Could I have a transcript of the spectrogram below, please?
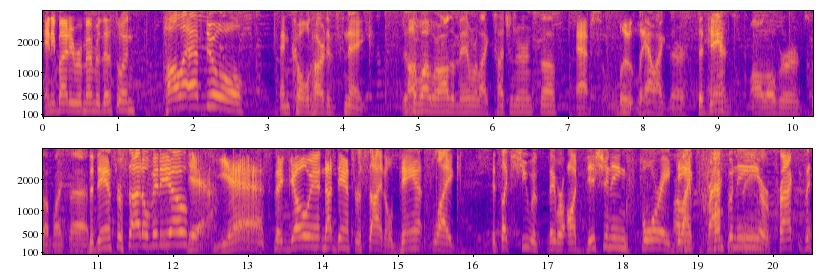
Anybody remember this one? Paula Abdul and Cold Hearted Snake. This is the oh. one where all the men were like touching her and stuff. Absolutely. Yeah, like their The dance- all over stuff like that. The dance recital video? Yeah. Yes. They go in, not dance recital, dance like. It's like she was. They were auditioning for a Or, like, dance company or practicing,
